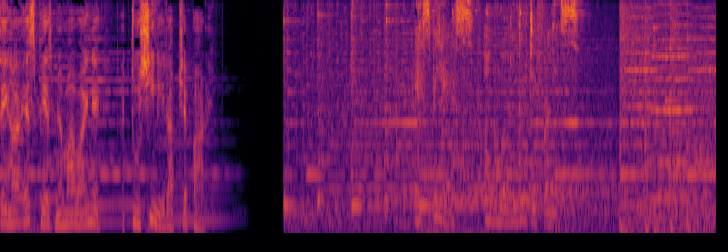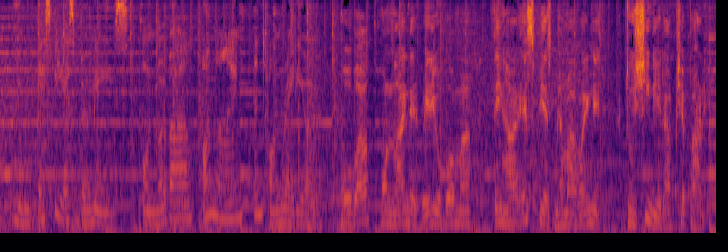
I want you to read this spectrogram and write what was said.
သင်ဟာ SPS မြန်မာပိုင်းနဲ့အတူရှိနေတာဖြစ်ပါတယ် SBS A world of difference You're with SBS Burmese on mobile, online and on radio mobile online နဲ့ radio ပေါ်မှာသင်ဟာ SPS မြန်မာပိုင်းနဲ့အတူရှိနေတာဖြစ်ပါတယ်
